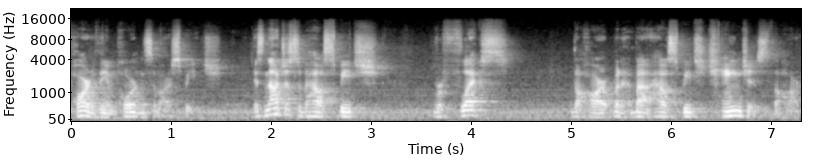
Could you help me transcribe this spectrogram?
part of the importance of our speech. It's not just about how speech reflects the heart, but about how speech changes the heart.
